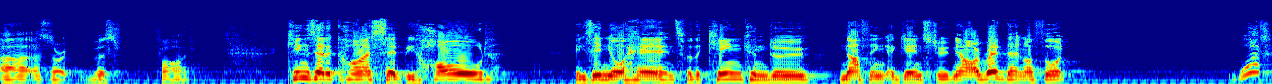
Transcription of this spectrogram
uh, uh, sorry, verse 5. King Zedekiah said, Behold, he's in your hands, for the king can do nothing against you. Now, I read that and I thought, what?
